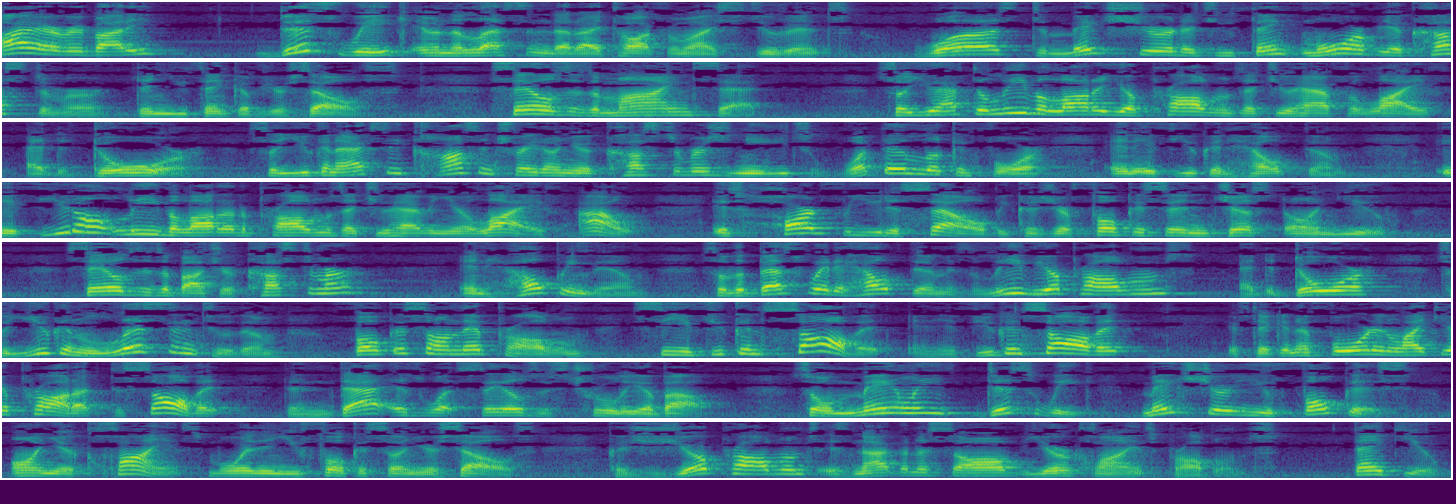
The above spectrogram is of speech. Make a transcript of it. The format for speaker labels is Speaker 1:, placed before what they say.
Speaker 1: Hi everybody. This week in the lesson that I taught for my students was to make sure that you think more of your customer than you think of yourselves. Sales is a mindset. So you have to leave a lot of your problems that you have for life at the door so you can actually concentrate on your customers' needs, what they're looking for, and if you can help them. If you don't leave a lot of the problems that you have in your life out, it's hard for you to sell because you're focusing just on you. Sales is about your customer and helping them. So the best way to help them is leave your problems at the door so you can listen to them, focus on their problem, see if you can solve it. And if you can solve it, if they can afford and like your product to solve it, then that is what sales is truly about. So mainly this week, make sure you focus on your clients more than you focus on yourselves because your problems is not going to solve your clients' problems. Thank you.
